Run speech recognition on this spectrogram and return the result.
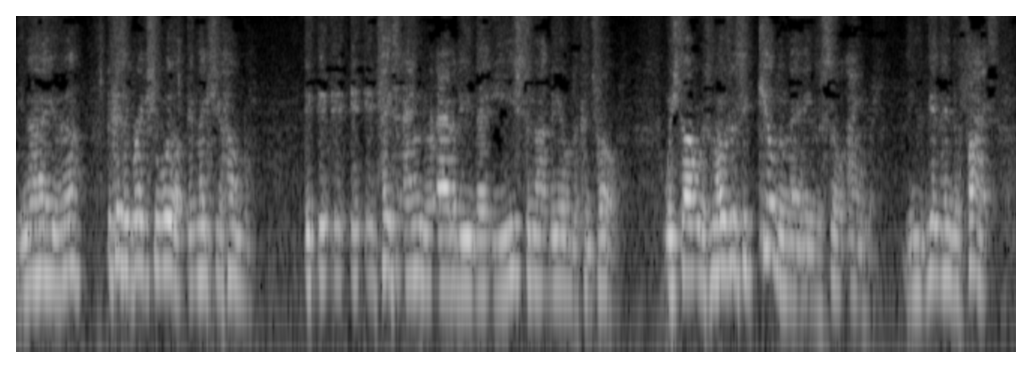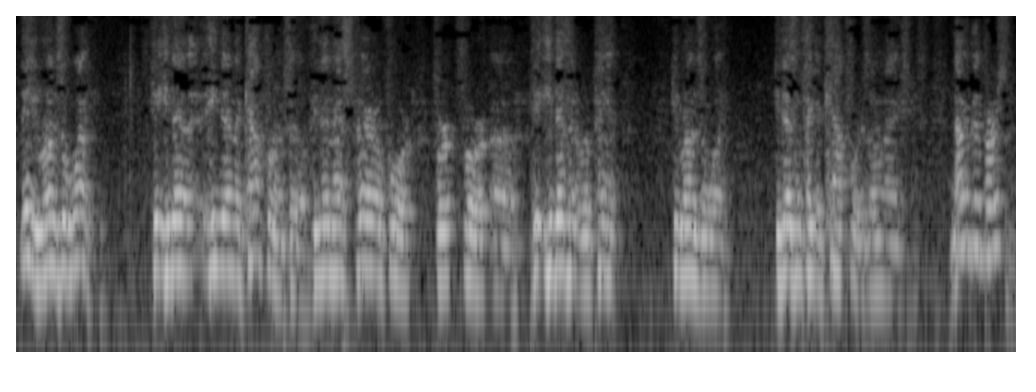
You know how you know? Because it breaks your will. It makes you humble. It, it, it, it takes anger out of you that you used to not be able to control. We started with Moses. He killed a man. He was so angry. He was getting into fights. Then he runs away. He, he doesn't he doesn't account for himself. He doesn't ask Pharaoh for for for uh, he, he doesn't repent. He runs away. He doesn't take account for his own actions. Not a good person.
